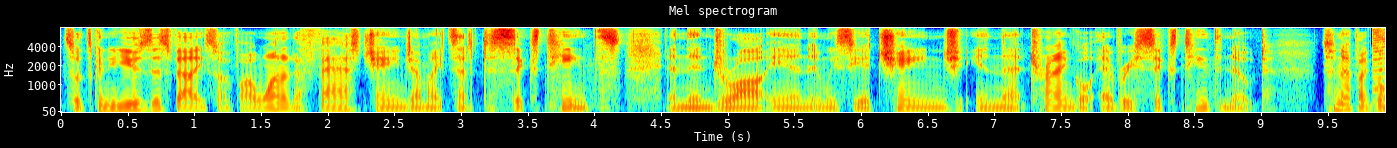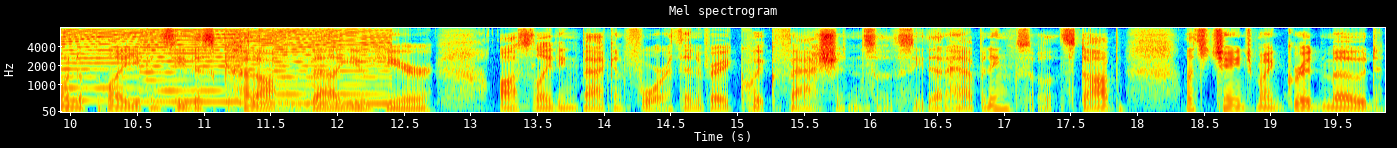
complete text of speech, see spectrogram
So it's going to use this value. So if I wanted a fast change, I might set it to sixteenths and then draw in and we see a change in that triangle every 16th note. So now if I go into play, you can see this cutoff value here oscillating back and forth in a very quick fashion. So see that happening. So let's stop. Let's change my grid mode.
